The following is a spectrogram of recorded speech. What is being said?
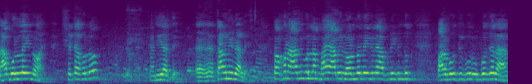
না বললেই নয়। সেটা হলো ইয়াতে টার্মিনালে। তখন আমি বললাম, ভাই, আমি লন্ডনে গেলে আপনি কিন্তু পার্বতীপুর উপজেলার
